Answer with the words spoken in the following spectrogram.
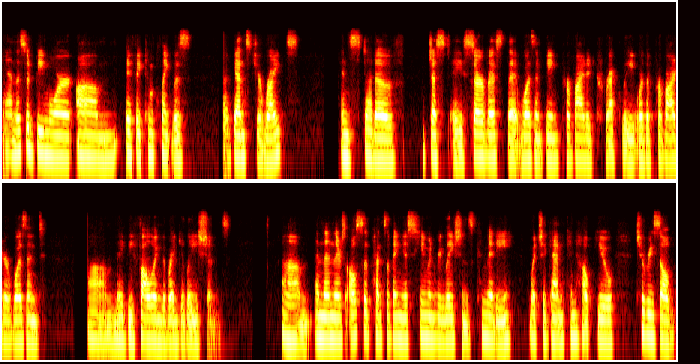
And this would be more um, if a complaint was against your rights instead of just a service that wasn't being provided correctly or the provider wasn't um, maybe following the regulations. Um, and then there's also Pennsylvania's Human Relations Committee, which again can help you to resolve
